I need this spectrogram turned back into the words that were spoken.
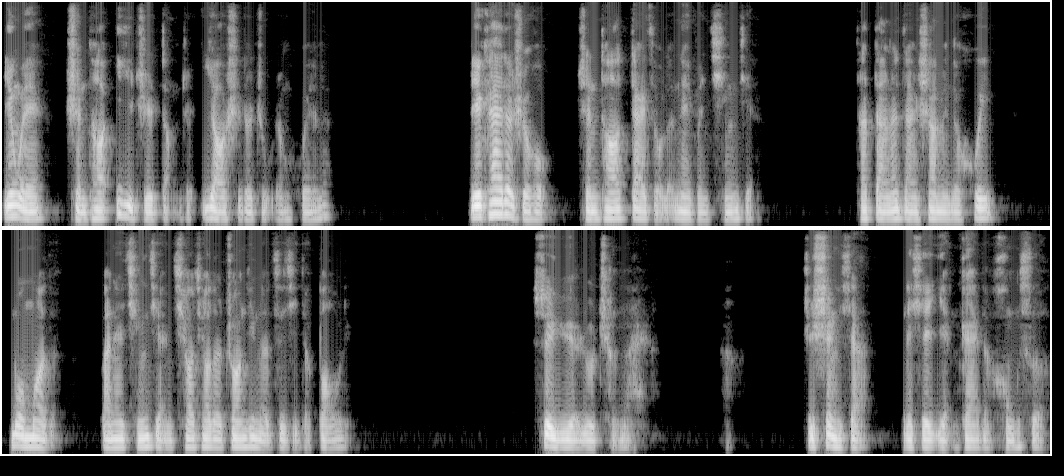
因为沈涛一直等着钥匙的主人回来。离开的时候。沈涛带走了那份请柬，他掸了掸上面的灰，默默地把那请柬悄悄地装进了自己的包里。岁月如尘埃只剩下那些掩盖的红色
